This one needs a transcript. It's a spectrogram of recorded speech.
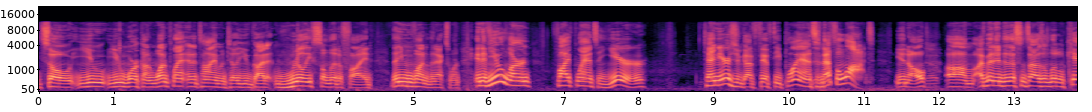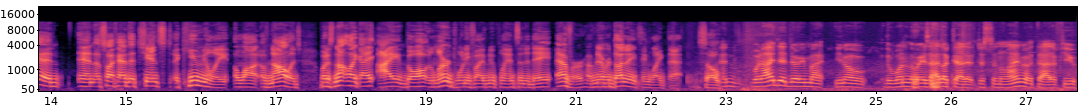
so you you work on one plant at a time until you've got it really solidified. Then you move on to the next one. And if you learn five plants a year, 10 years you've got 50 plants and that's a lot you know? Um, i've been into this since i was a little kid and so i've had the chance to accumulate a lot of knowledge but it's not like I, I go out and learn 25 new plants in a day ever. I've never done anything like that so. And what I did during my, you know, the one of the ways I looked at it, just in alignment with that, if you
